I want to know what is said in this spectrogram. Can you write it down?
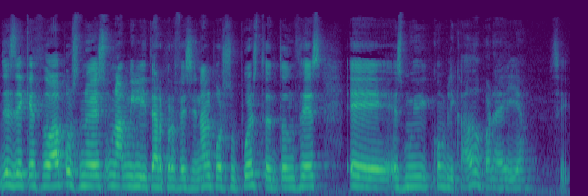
desde que Zoa pues, no es una militar profesional, por supuesto. Entonces eh, es muy complicado para ella. Sí.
